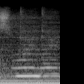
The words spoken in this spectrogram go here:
this way they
